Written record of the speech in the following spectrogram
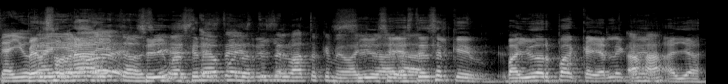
Te ayudó ahí, Personal. Sí, sí. más que nada Este- por la este es riña. el vato que me va a ayudar Sí, a- este es el que va a ayudar para callarle Ajá. allá.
